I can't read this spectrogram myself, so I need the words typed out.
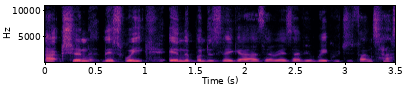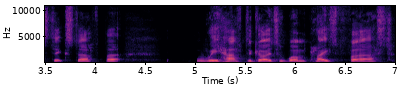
action this week in the Bundesliga, as there is every week, which is fantastic stuff. But we have to go to one place first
